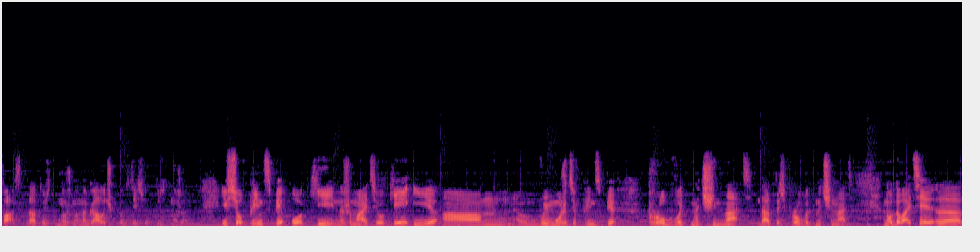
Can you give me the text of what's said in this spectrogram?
fast да то есть нужно на галочку вот здесь вот нажать. И все в принципе окей. Нажимаете окей и а, вы можете в принципе пробовать начинать, да, то есть пробовать начинать. Но давайте э,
